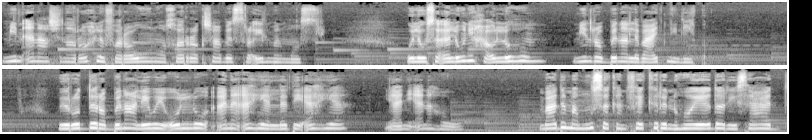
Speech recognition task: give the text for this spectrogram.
مين أنا عشان أروح لفرعون وأخرج شعب إسرائيل من مصر؟ ولو سألوني هقول لهم مين ربنا اللي بعتني ليكم؟ ويرد ربنا عليه ويقول له أنا أهيا الذي أهيا يعني أنا هو. بعد ما موسى كان فاكر إن هو يقدر يساعد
